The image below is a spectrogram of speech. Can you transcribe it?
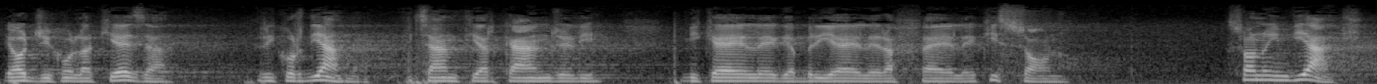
E oggi con la Chiesa ricordiamo i santi arcangeli, Michele, Gabriele, Raffaele, chi sono? Sono inviati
